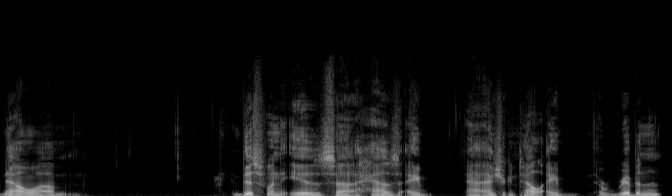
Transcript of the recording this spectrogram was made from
Now, um, this one is uh, has a, as you can tell, a, a, ribbon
